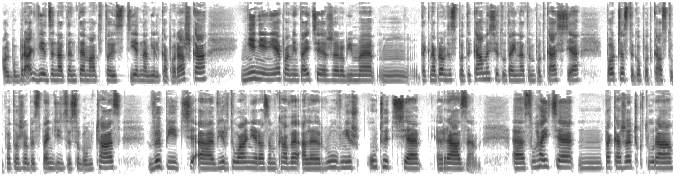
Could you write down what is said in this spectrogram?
albo brak wiedzy na ten temat to jest jedna wielka porażka. Nie, nie, nie. Pamiętajcie, że robimy, mm, tak naprawdę spotykamy się tutaj na tym podcaście podczas tego podcastu po to, żeby spędzić ze sobą czas, wypić e, wirtualnie razem kawę, ale również uczyć się razem. E, słuchajcie, mm, taka rzecz, która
